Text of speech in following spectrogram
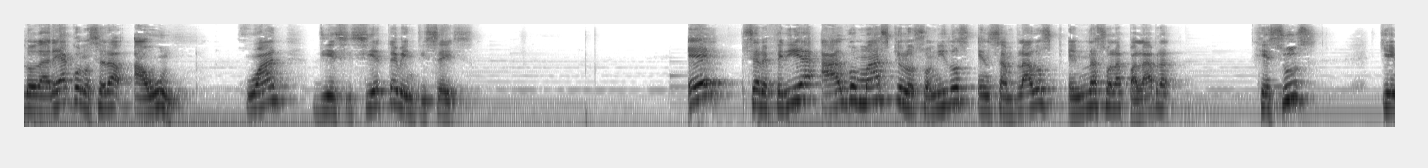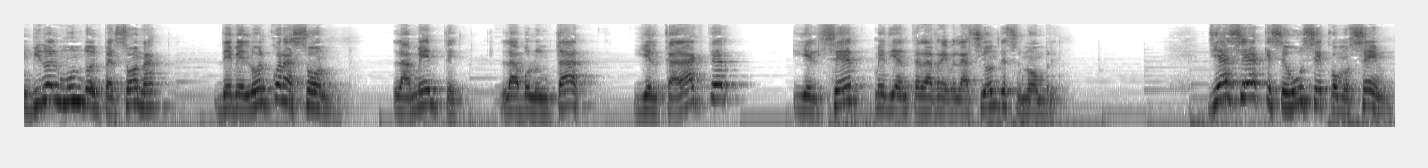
lo daré a conocer aún. Juan 17, 26. Él se refería a algo más que los sonidos ensamblados en una sola palabra. Jesús, quien vino al mundo en persona, develó el corazón, la mente, la voluntad y el carácter y el ser mediante la revelación de su nombre. Ya sea que se use como Sem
